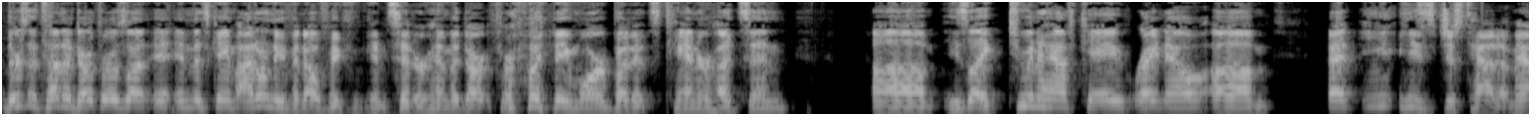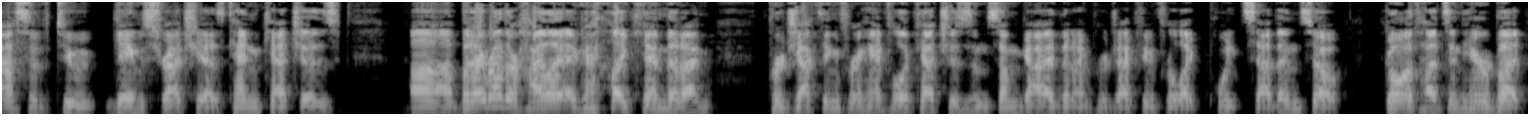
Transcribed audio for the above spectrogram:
There's a ton of dart throws on, in, this game. I don't even know if we can consider him a dart throw anymore, but it's Tanner Hudson. Um, he's like two and a half K right now. Um, and he, he's just had a massive two game stretch. He has 10 catches. Uh, but I'd rather highlight a guy like him that I'm projecting for a handful of catches and some guy that I'm projecting for like 0.7. So going with Hudson here, but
